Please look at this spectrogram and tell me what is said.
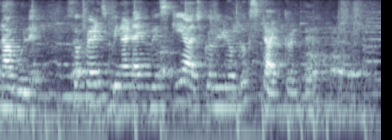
ना भूलें। सो फ्रेंड्स बिना टाइम वेस्ट किए आज का वीडियो हम लोग स्टार्ट करते हैं।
